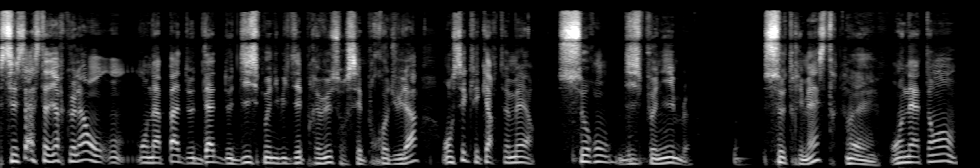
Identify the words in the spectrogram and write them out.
C'est ça, c'est-à-dire que là, on n'a pas de date de disponibilité prévue sur ces produits-là. On sait que les cartes mères seront disponibles ce trimestre. On attend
